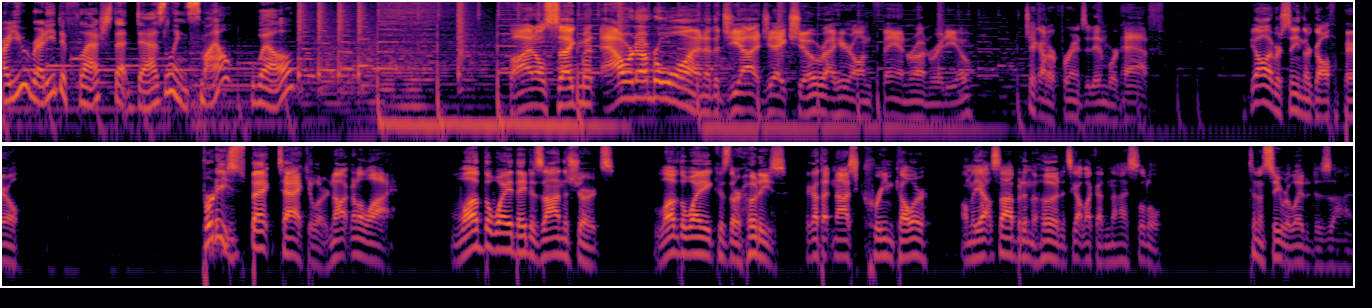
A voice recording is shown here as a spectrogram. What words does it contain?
Are you ready to flash that dazzling smile? Well, Final segment, hour number one of the GI Jake Show right here on Fanrun Radio. Check out our friends at Inward Half. Have y'all ever seen their golf apparel? Pretty mm-hmm. spectacular, not gonna lie. Love the way they design the shirts. Love the way because they're hoodies. They got that nice cream color on the outside, but in the hood, it's got like a nice little Tennessee related design.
